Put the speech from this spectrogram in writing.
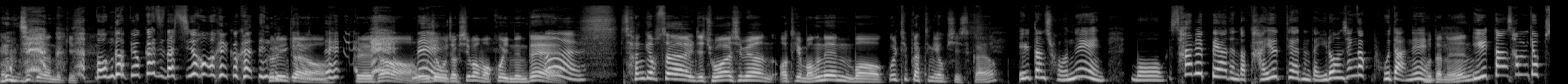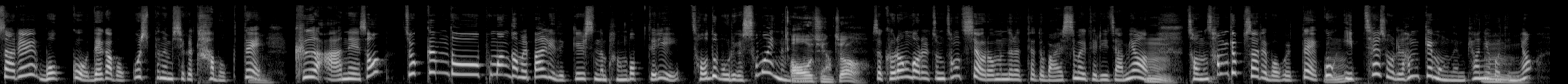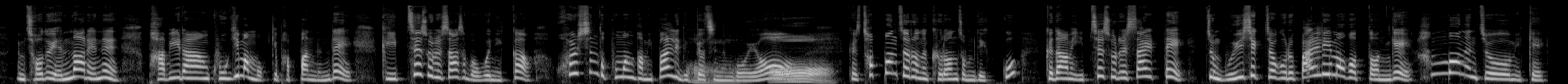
왠지 그런 느낌 뭔가 뼈까지 다 씹어 먹을 것 같은 그러니까요 느낌인데. 그래서 네. 우적우적 씹어 먹고 있는데 네. 삼겹살 이제 좋아하시면 어떻게 먹는 뭐 꿀팁 같은 게 혹시 있을까요? 일단 저는 뭐 살을 빼야 된다, 다이어트 해야 된다 이런 생각보다는 보다는 일단 삼겹살을 먹고 내가 먹고 싶은 음식을 다 먹되 음. 그 안에서 조금 더 포만감을 빨리 느낄 수 있는 방법들이 저도 모르게 숨어 있는 거예요. 어 진짜 그래서 그런 거를 좀 청취자 여러분들한테도 말씀을 드리자면 음. 전 삼겹살을 먹을 때꼭 음. 잎채소를 함께 먹는 편이거든요. 그럼 저도 옛날에는 밥이랑 고기만 먹기 바빴는데 그 잎채소를 싸서 먹으니까 훨씬 더 포만감이 빨리 느껴지는 어. 거예요. 어. 그래서 첫 번째로는 그런 점도 있고 그 다음에 잎채소를 쌀 때 좀 무의식적으로 빨리 먹었던 게 한 번은 좀 이렇게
